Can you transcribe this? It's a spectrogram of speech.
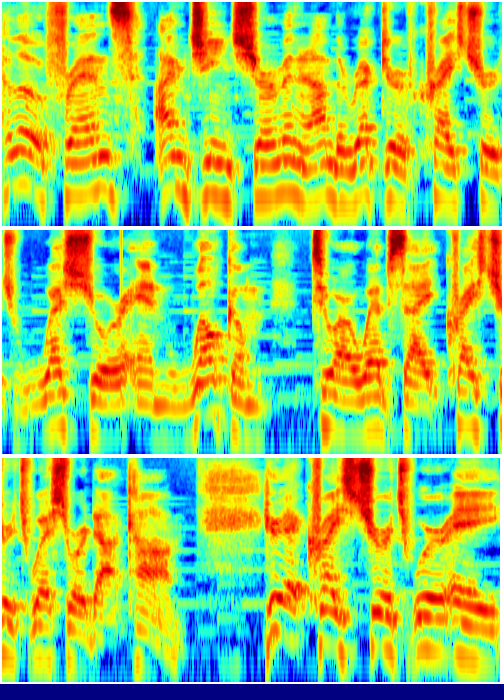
Hello, friends. I'm Gene Sherman, and I'm the rector of Christ Church Westshore, and welcome to our website, christchurchwestshore.com. Here at Christ Church, we're a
